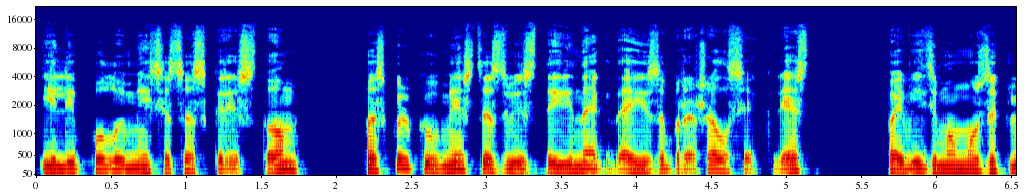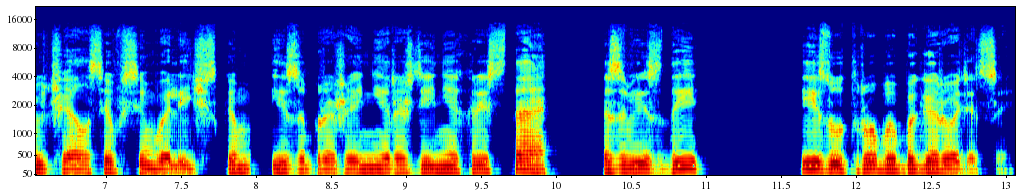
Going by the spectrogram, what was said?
или полумесяца с крестом, поскольку вместо звезды иногда изображался крест, по-видимому, заключался в символическом изображении рождения Христа, звезды из утробы Богородицы,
